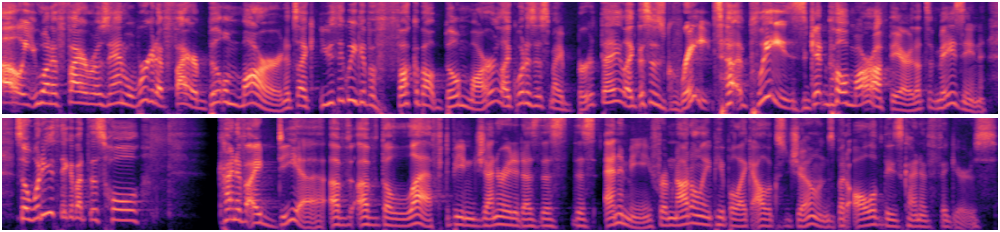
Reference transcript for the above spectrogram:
"Oh, you want to fire Roseanne? Well, we're gonna fire Bill Maher." And it's like, you think we give a fuck about Bill Maher? Like, what is this? My birthday? Like, this is great. Please get Bill Maher off the air. That's amazing. So, what do you think about this whole? kind of idea of of the left being generated as this this enemy from not only people like Alex Jones but all of these kind of figures.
